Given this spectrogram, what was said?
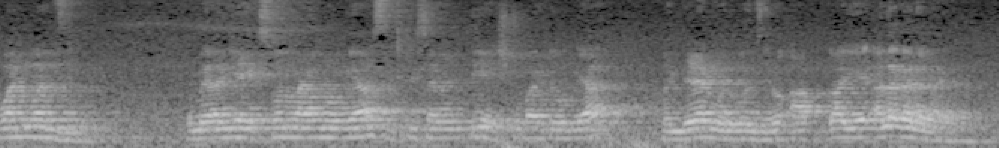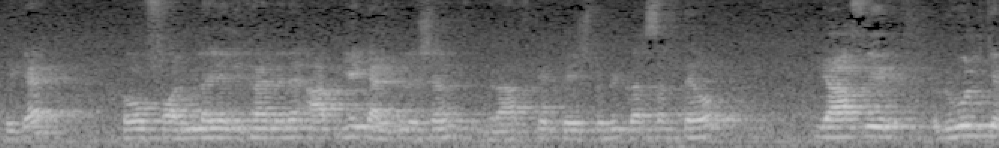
one one zero तो मेरा ये एक्स वन वाई वन हो गया sixty seventy X two Y two हो गया hundred and one one zero आपका ये अलग अलग आएगा, ठीक है? तो फॉर्मूला ये लिखा है मैंने, आप ये कैलकुलेशन ग्राफ के पेज पे भी कर सकते हो, या फिर रूल के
